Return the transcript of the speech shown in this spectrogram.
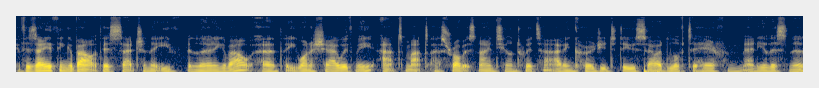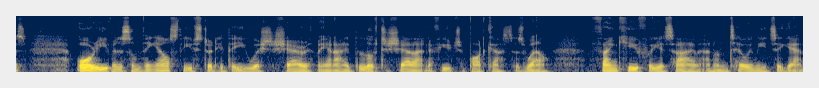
If there's anything about this section that you've been learning about uh, that you want to share with me at Matt S Roberts 90 on Twitter, I'd encourage you to do so. I'd love to hear from any listeners, or even something else that you've studied that you wish to share with me, and I'd love to share that in a future podcast as well. Thank you for your time, and until we meet again.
